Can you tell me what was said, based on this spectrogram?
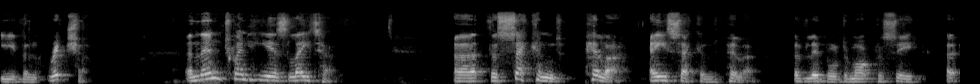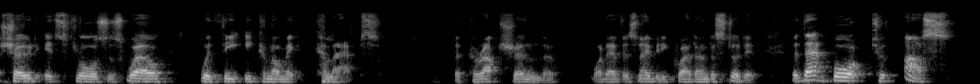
even richer. And then 20 years later, uh, the second pillar, a second pillar of liberal democracy uh, showed its flaws as well with the economic collapse, the corruption, the whatever's, nobody quite understood it. But that brought to us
